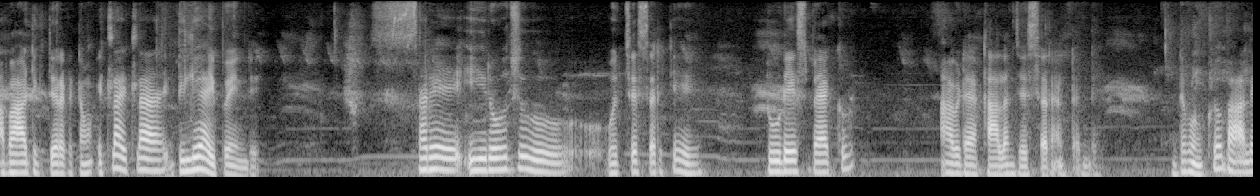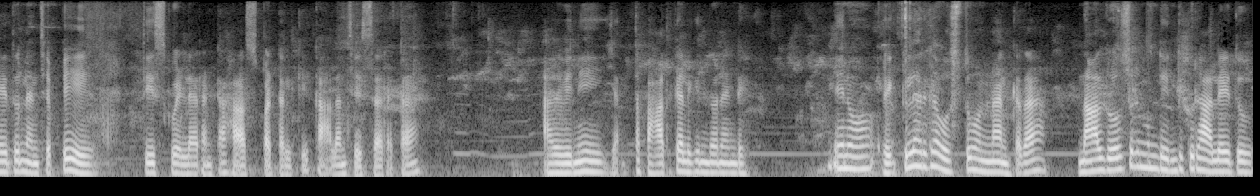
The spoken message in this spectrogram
ఆ వాటికి తిరగటం ఇట్లా ఇట్లా డిలే అయిపోయింది. సరే ఈరోజు వచ్చేసరికి టూ డేస్ బ్యాక్ ఆవిడ కాలం చేశారంటండి. అంటే ఒంట్లో బాగాలేదు అని చెప్పి తీసుకువెళ్ళారంట హాస్పిటల్కి కాలం చేశారట. అది విని ఎంత బాధ కలిగిందోనండి. నేను రెగ్యులర్గా వస్తూ ఉన్నాను కదా నాలుగు రోజుల ముందు ఎందుకు రాలేదు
